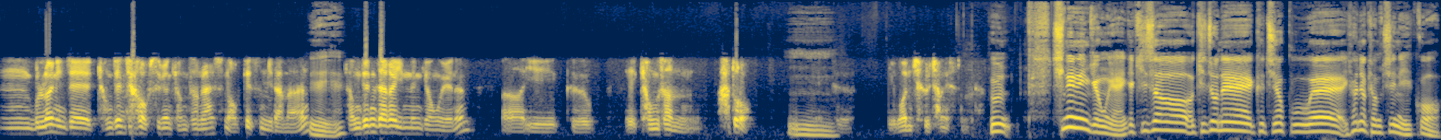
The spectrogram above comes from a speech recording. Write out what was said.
음, 물론 이제 경쟁자가 없으면 경선을 할 수는 없겠습니다만 예, 예. 경쟁자가 있는 경우에는 어, 이그 경선하도록 음. 그이 원칙을 정했습니다. 그럼 신인인 경우에 그러니까 기서 기존의 그 지역구에 현역 정치인이 있고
